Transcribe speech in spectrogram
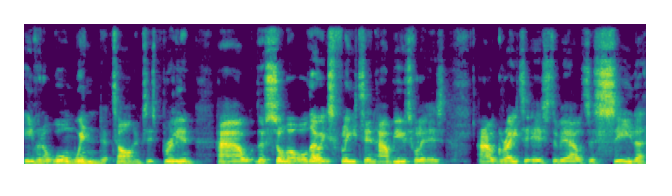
even a warm wind at times. It's brilliant how the summer, although it's fleeting, how beautiful it is, how great it is to be able to see the,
